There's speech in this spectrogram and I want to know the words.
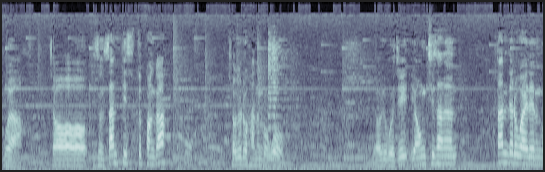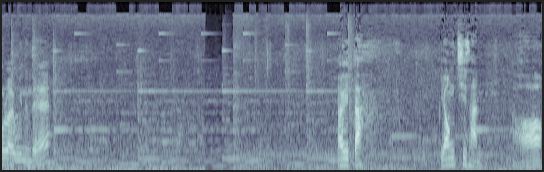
뭐야? 저 무슨 산티 스투파인가? 저기로 가는 거고 여기 뭐지? 영치산은 딴 데로 가야 되는 걸로 알고 있는데 여기 있다. 영치산. 아,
